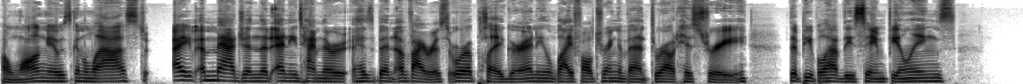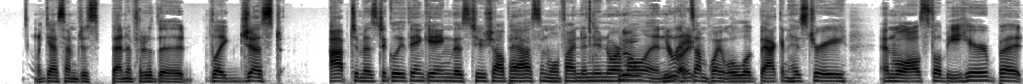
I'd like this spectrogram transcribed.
how long it was going to last. I imagine that anytime there has been a virus or a plague or any life altering event throughout history, that people have these same feelings. I guess I'm just benefit of the like just optimistically thinking this too shall pass and we'll find a new normal No, and you're at some point we'll look back in history and we'll all still be here, but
